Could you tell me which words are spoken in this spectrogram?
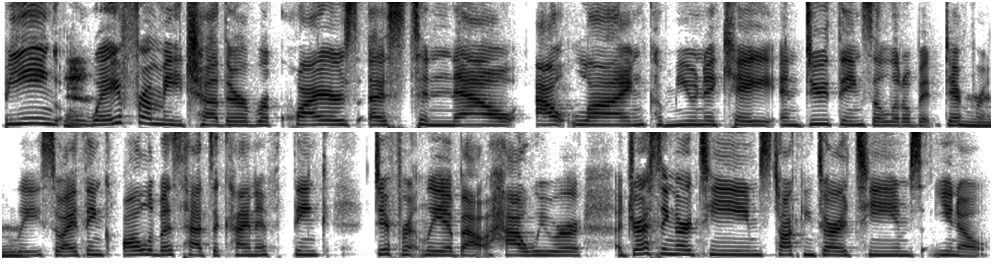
being away from each other requires us to now outline, communicate, and do things a little bit differently. Mm-hmm. So I think all of us had to kind of think differently about how we were addressing our teams, talking to our teams, you know,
